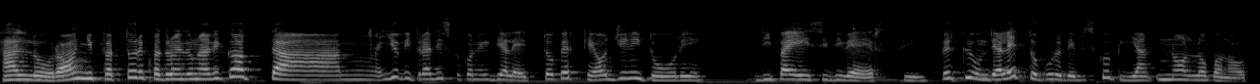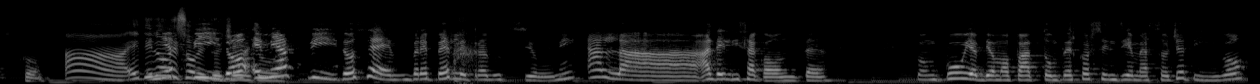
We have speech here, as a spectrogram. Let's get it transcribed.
Allora, ogni fattore è padrone di una ricotta. Mm, io vi tradisco con il dialetto perché ho genitori di paesi diversi, per cui un dialetto pure di episcopia non lo conosco. Ah, e di dove sono i tuoi E mi affido sempre per le traduzioni alla, ad Elisa Conte con cui abbiamo fatto un percorso insieme associativo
